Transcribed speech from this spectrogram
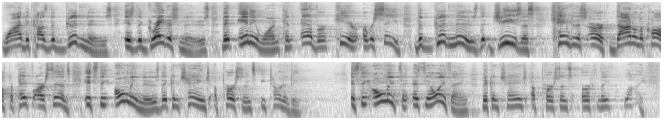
Why? Because the good news is the greatest news that anyone can ever hear or receive. The good news that Jesus came to this earth, died on the cross to pay for our sins. It's the only news that can change a person's eternity. It's the only, th- it's the only thing that can change a person's earthly life.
